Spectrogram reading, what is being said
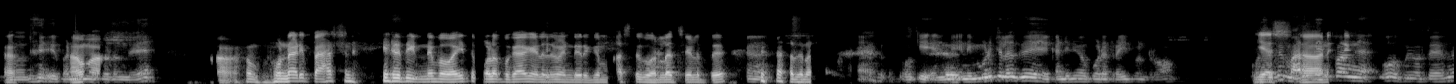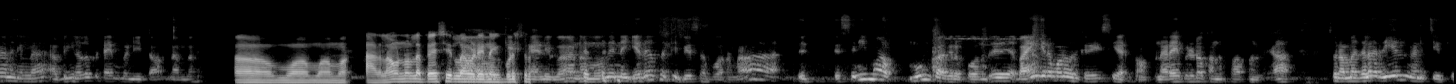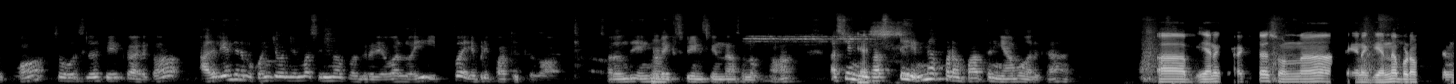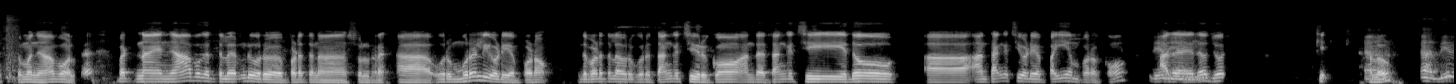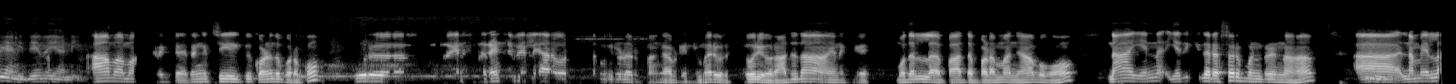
ஆமா. பண்ண தொடர்ந்து முன்னாடி பேஷன் எழுதிட்டு இப்ப வயிற்று பொழப்புக்காக எழுத வேண்டியிருக்கு. மாசத்துக்கு ஒரு லட்சம் எழுத்து. அதனால ஓகே நீ முடிஞ்ச அளவுக்கு கண்டினியூவா போட ட்ரை பண்றோம். ஒரு சில Yes, பேர் மறந்து ஆஹ் இருப்பாங்க. ஓ இப்படி ஒருத்தர் இருந்தானுங்கல்ல அப்படிங்கிற அளவுக்கு டைம் பண்ணிட்டோம் நம்ம. ஆமா ஆமா ஆமா அதெல்லாம் ஒண்ணும் இல்ல பேசிடலாம் அப்படி எனக்கு பிடிச்சிருக்கு கண்டிப்பா. நம்ம வந்து இன்னைக்கு எதை பத்தி பேச போறோம்னா சினிமா மூவி பாக்குறப்போ வந்து பயங்கரமான ஒரு கிரேசியா இருக்கும். நிறைய பேரோட உட்காந்து பார்ப்போம் இல்லையா? ஸோ நம்ம இதெல்லாம் ரியல் நினைச்சிட்டு இருப்போம். ஸோ ஒரு சிலது ஃபேக்கா இருக்கும். அதுல இருந்து நம்ம கொஞ்சம் கொஞ்சமா சினிமா பாக்குறது எவால்வ் ஆகி இப்போ எப்படி பார்த்துட்டு இருக்கோம்? ஸோ அது வந்து எங்களோட எக்ஸ்பீரியன்ஸ்ல தான் சொல்ல போறோம். அஸ்வின் நீ Yes. ஃபர்ஸ்ட் என்ன படம் பார்த்த ஞாபகம் இருக்கா? எனக்கு கரெக்டா சொன்னா எனக்கு என்ன படம் சுத்தமா ஞாபகம் இல்ல. பட் நான் என் ஞாபகத்துல இருந்து ஒரு படத்தை நான் சொல்றேன். ஒரு முரளியோடைய படம். இந்த படத்துல அவருக்கு ஒரு தங்கச்சி இருக்கும். அந்த தங்கச்சி ஏதோ அந்த தங்கச்சியோடைய பையன் பிறக்கும். அத ஏதோ ஜோ ஹலோ? தேவயானி தேவயானி. ஆமா ஆமா கரெக்ட் தங்கச்சிக்கு குழந்தை பிறக்கும். ஒரு ரெண்டு பேர்ல யாரோ ஒரு உயிரோட இருப்பாங்க அப்படின்ற மாதிரி ஒரு ஸ்டோரி வரும். அதுதான் எனக்கு முதல்ல பார்த்த படமா ஞாபகம். நான் என்ன எதுக்கு இதை ரெஃபர் பண்றேன்னா நம்ம எல்லாம்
